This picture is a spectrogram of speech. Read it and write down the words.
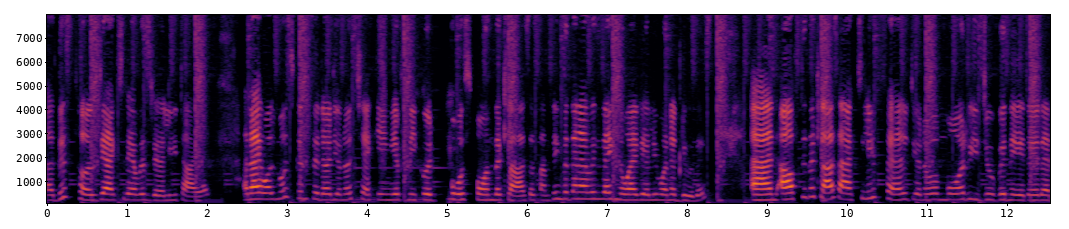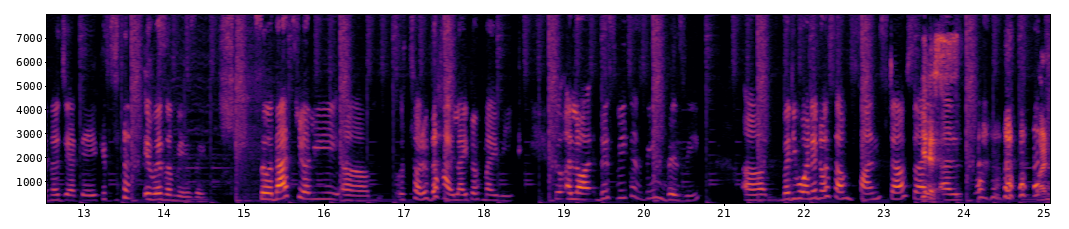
uh, this thursday actually i was really tired and i almost considered you know checking if we could postpone the class or something. But then i was like no i really want to do this. And after the class i actually felt you know more rejuvenated energetic. It's, it was amazing. So that's really um, sort of the highlight of my week. So a lot this week has been busy uh, but you want to know some fun stuff so Yes. I'll, I'll One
